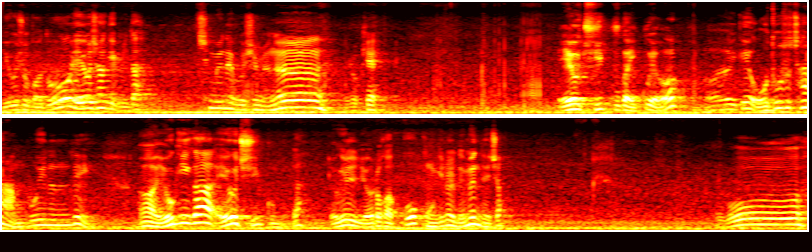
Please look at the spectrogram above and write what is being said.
리어 슈바도 에어샥입니다. 측면에 보시면은 이렇게 에어 주입구가 있고요. 어, 이게 어두워서 잘 안 보이는데 아 여기가 에어 주입구입니다. 여기를 열어갖고 공기를 넣으면 되죠. 그리고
